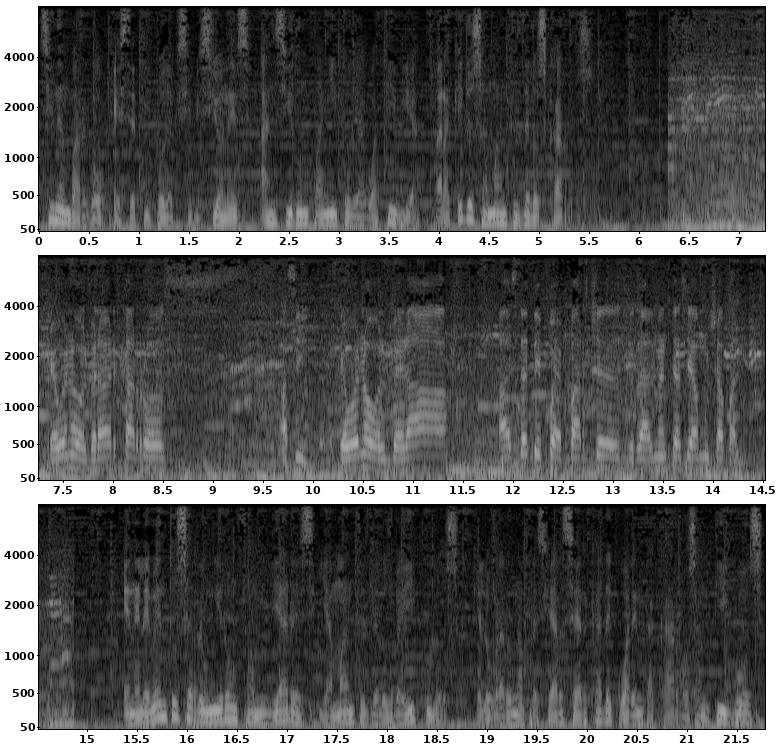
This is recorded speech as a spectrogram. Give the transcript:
Sin embargo, este tipo de exhibiciones han sido un pañito de agua tibia para aquellos amantes de los carros. Qué bueno volver a ver carros así, qué bueno volver a, a este tipo de parches, realmente hacía mucha falta. En el evento se reunieron familiares y amantes de los vehículos que lograron apreciar cerca de 40 carros antiguos,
